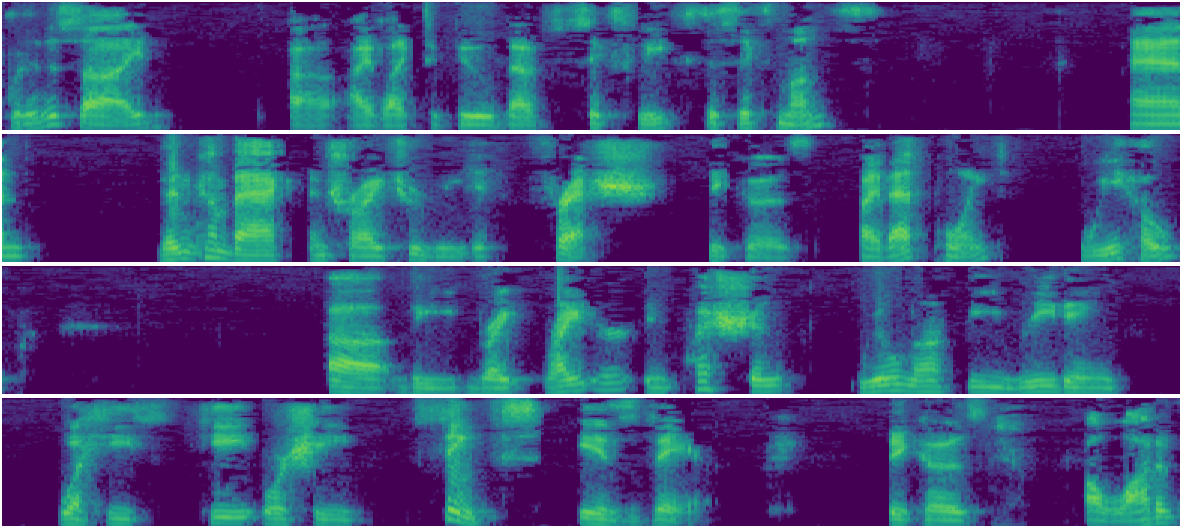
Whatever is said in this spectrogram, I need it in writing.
put it aside. Uh, I'd like to do about six weeks to six months and then come back and try to read it fresh because by that point, we hope uh, the right writer in question will not be reading what he he or she thinks is there, because yeah. a lot of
